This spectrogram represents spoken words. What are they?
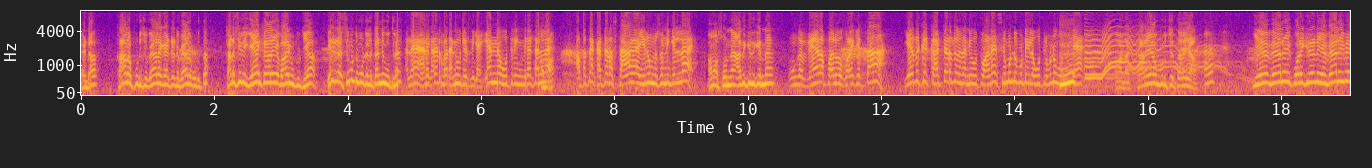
ஏண்டா காலை புடிச்சு வேலை கேட்டேன்னு வேலை கொடுத்தா கடைசியில ஏன் காலையை வாரி விட்டுட்டியா? சிமெண்ட் மூட்டையில தண்ணி ஊத்துன? அண்ணே தண்ணி ஊத்திருக்கீங்க என்ன ஊத்துறீங்க கேட்டல அப்பதான் கட்டடம் ஸ்ட்ராங்கா இரும்னு சொன்னீங்கல்ல? ஆமா சொன்னேன். அதுக்கு இதுக்கு என்ன? உங்க வேலை பழுவை குறைக்கத்தான். எதுக்கு கட்டடத்துல தண்ணி ஊத்துவானே சிமெண்ட் முட்டையில ஊத்துறோம்னு ஊத்திட்டேன் ஆட கரையான் புடிச்ச தலையா? என் வேலையை குறைக்கிறேன்னு என் வேலையவே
